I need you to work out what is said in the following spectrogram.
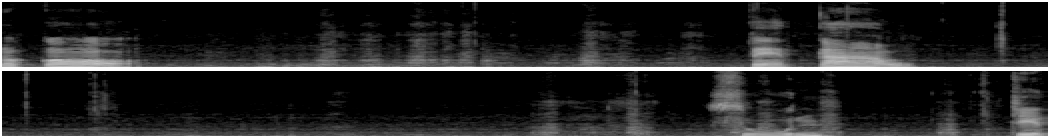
แล้วก็แปดเก้าศูนย์เจ็ด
